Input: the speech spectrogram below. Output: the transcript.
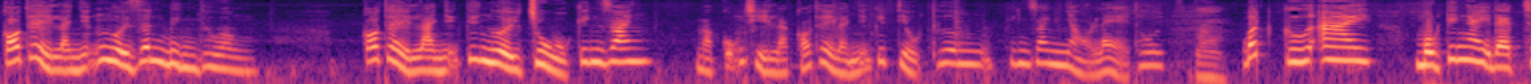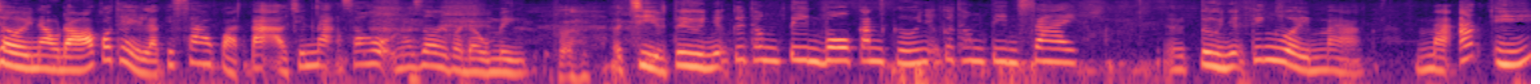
có thể là những người dân bình thường có thể là những cái người chủ kinh doanh mà cũng chỉ là có thể là những cái tiểu thương kinh doanh nhỏ lẻ thôi vâng. bất cứ ai một cái ngày đẹp trời nào đó có thể là cái sao quả tạ ở trên mạng xã hội nó rơi vào đầu mình vâng. chỉ từ những cái thông tin vô căn cứ những cái thông tin sai ờ, từ những cái người mà mà ác ý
